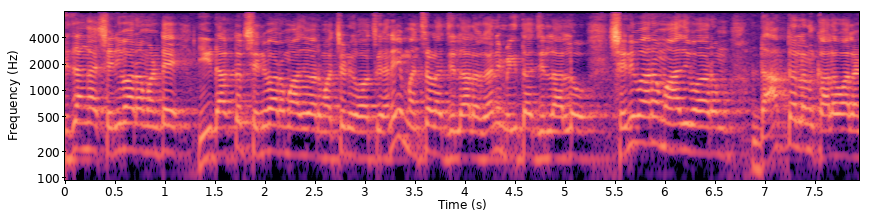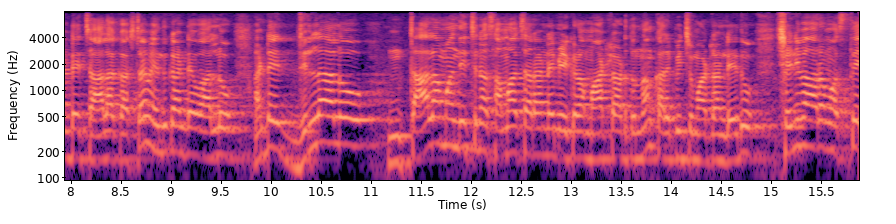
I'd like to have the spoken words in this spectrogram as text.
నిజంగా శనివారం అంటే ఈ డాక్టర్ శనివారం ఆదివారం వచ్చాడు కావచ్చు కానీ మంచిర్యాల జిల్లాలో కానీ మిగతా జిల్లాల్లో శనివారం ఆదివారం డాక్టర్లను కలవాలంటే చాలా కష్టం. ఎందుకంటే వాళ్ళు అంటే జిల్లాలో చాలామంది ఇచ్చిన సమాచారాన్ని మేము ఇక్కడ మాట్లాడుతున్నాం కల్పించి మాట్లాడలేదు. శనివారం వస్తే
